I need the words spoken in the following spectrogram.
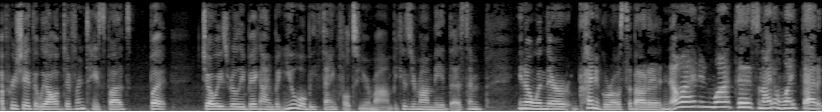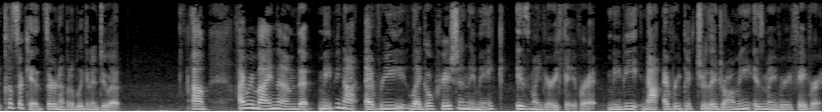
appreciate that we all have different taste buds, but Joey's really big on, but you will be thankful to your mom because your mom made this. And, you know, when they're kind of gross about it, no, I didn't want this and I don't like that, because they're kids, they're inevitably going to do it. Um, I remind them that maybe not every Lego creation they make is my very favorite. Maybe not every picture they draw me is my very favorite.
